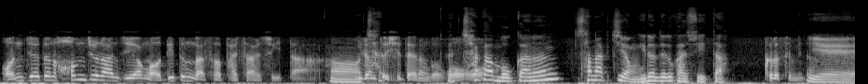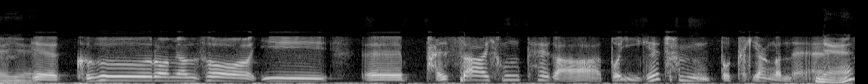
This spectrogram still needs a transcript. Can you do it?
언제든 험준한 지형 어디든 가서 발사할 수 있다 어, 이런 차, 뜻이 되는 거고 그러니까 차가 못 가는 산악 지형 이런 데도 갈 수 있다. 그렇습니다. 예, 예. 예, 그러면서 이 에, 발사 형태가 또 이게 참 또 특이한 건데. 네.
